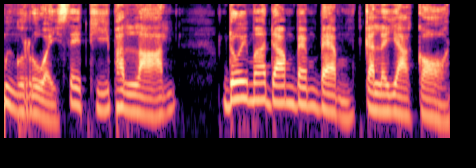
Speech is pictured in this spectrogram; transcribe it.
มึงรวยเศรษฐีพันล้าน โดยมาดามแบมแบมกัลยากร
